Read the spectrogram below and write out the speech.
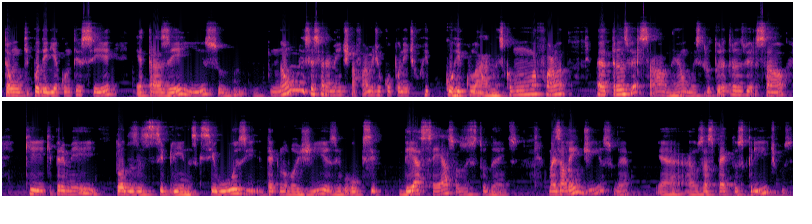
Então, o que poderia acontecer é trazer isso, não necessariamente na forma de um componente curricular, mas como uma forma uh, transversal, né? uma estrutura transversal que, que permeie todas as disciplinas, que se use tecnologias ou que se dê acesso aos estudantes. Mas além disso, né, é, os aspectos críticos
